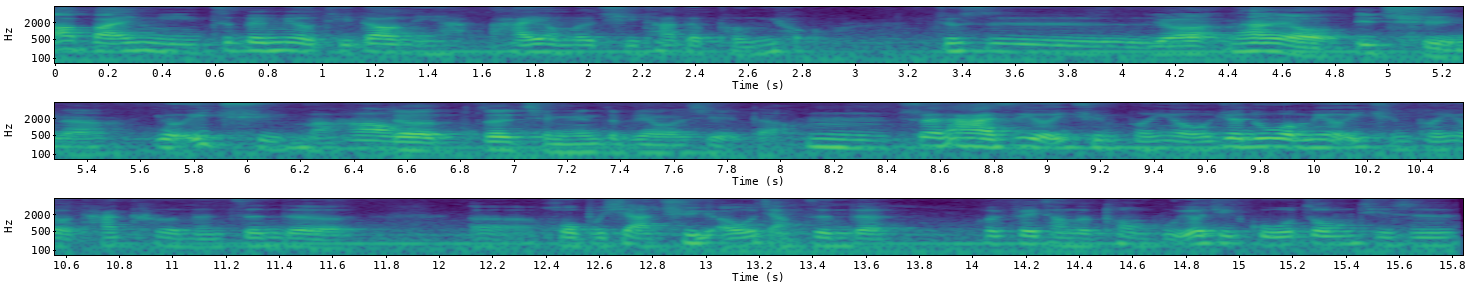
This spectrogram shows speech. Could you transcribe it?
阿白，你这边没有提到，你还还有没有其他的朋友？就是有啊，他有一群啊，有一群嘛哈。就在前面这边有写到。嗯，所以他还是有一群朋友。我觉得如果没有一群朋友，他可能真的呃活不下去啊。我讲真的，会非常的痛苦。尤其国中，其实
